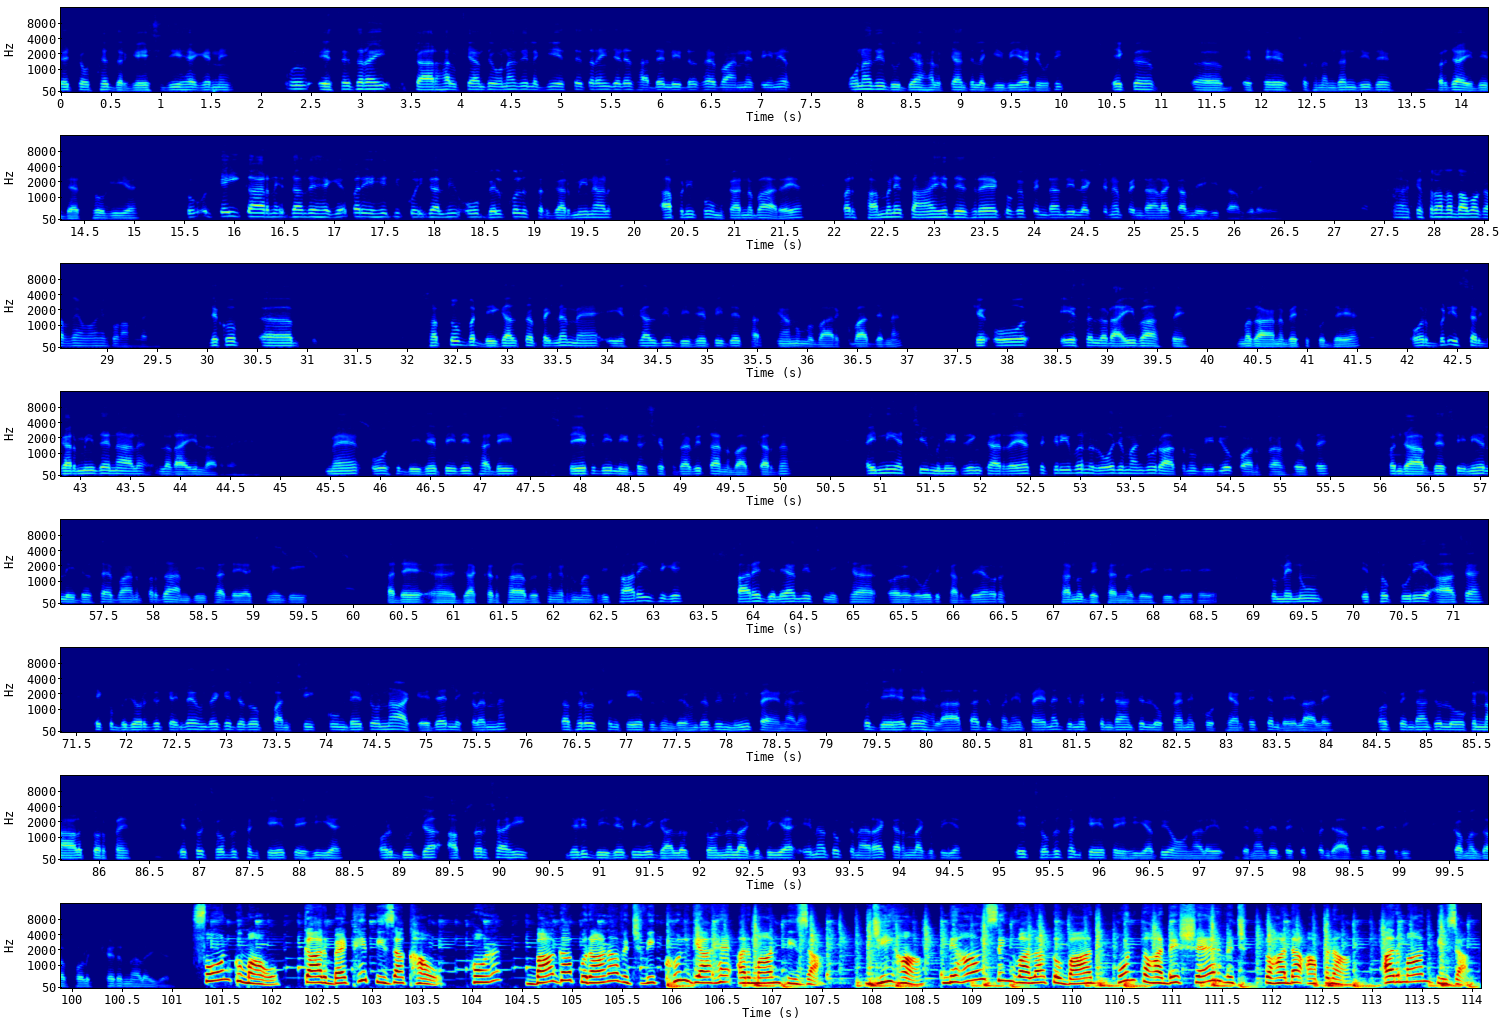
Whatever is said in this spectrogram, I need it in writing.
ਤੇ ਚੌਥੇ ਦਰਗੇਸ਼ ਜੀ ਹੈਗੇ ਨੇ। ਉਹ ਇਸੇ ਤਰ੍ਹਾਂ ਹੀ ਚਾਰ ਹਲਕਿਆਂ ਤੇ ਉਹਨਾਂ ਦੀ ਲੱਗੀ, ਇਸੇ ਤਰ੍ਹਾਂ ਹੀ ਜਿਹੜੇ ਸਾਡੇ ਲੀਡਰ ਸਾਹਿਬਾਨ ਨੇ, ਸੀਨੀਅਰ ਉਹਨਾਂ ਦੀ ਦੂਜਿਆਂ ਹਲਕਿਆਂ 'ਚ ਲੱਗੀ ਵੀ ਹੈ ਡਿਊਟੀ। ਇੱਕ ਇੱਥੇ ਸੁਖਨੰਦਨ ਜੀ ਦੇ ਭਰਜਾਈ ਦੀ ਡੈਥ ਹੋ ਗਈ ਹੈ। ਸੋ ਕਈ ਕਾਰਨ ਇਦਾਂ ਦੇ ਹੈਗੇ ਪਰ ਇਹ ਜੀ ਕੋਈ ਗੱਲ ਨਹੀਂ ਉਹ ਬਿਲਕੁਲ ਸਰਗਰਮੀ ਨਾਲ ਆਪਣੀ ਭੂਮਿਕਾ ਨਿਭਾ ਰਹੇ ਆ। ਪਰ ਸਾਹਮਣੇ ਤਾਂ ਇਹ ਦਿਸ ਰਿਹਾ ਕਿਉਂਕਿ ਪਿੰਡਾਂ ਦੀ ਇਲੈਕਸ਼ਨ ਹੈ ਪਿੰਡਾਂ ਵਾਲਾ ਕੰਮ ਇਹੀ ਸਾਂਭ ਰਹੇ ਆ। ਕਿਸ ਤਰ੍ਹਾਂ ਦਾ ਦਾਅਵਾ ਕਰਦੇ ਆਵਾਂਗੇ ਚੋਣਾਂ ਨੂੰ ਲੈ ਕੇ? ਦੇਖੋ ਸਭ ਤੋਂ ਵੱਡੀ ਗੱਲ ਤਾਂ ਪਹਿਲਾਂ ਮੈਂ ਇਸ ਗੱਲ ਦੀ ਬੀਜੇਪੀ ਦੇ ਸਾਥੀਆਂ ਨੂੰ ਮੁਬਾਰਕਬਾਦ ਦਿੰਦਾ। ਕਿ ਉਹ ਇਸ ਲੜਾਈ ਵਾਸਤੇ ਮੈਦਾਨ ਵਿੱਚ ਕੁੱਦੇ ਆ ਔਰ ਬੜੀ ਸਰਗਰਮੀ ਦੇ ਨਾਲ ਲੜਾਈ ਲੜ ਰਹੇ ਆ। ਮੈਂ ਉਸ ਬੀਜੇਪੀ ਦੀ, ਸਾਡੀ ਸਟੇਟ ਦੀ ਲੀਡਰਸ਼ਿਪ ਦਾ ਵੀ ਧੰਨਵਾਦ ਕਰਦਾ। ਇੰਨੀ ਅੱਛੀ ਮੋਨੀਟਰਿੰਗ ਕਰ ਰਹੇ ਆ। ਤਕਰੀਬਨ ਰੋਜ਼ ਵਾਂਗੂ ਰਾਤ ਨੂੰ ਵੀਡੀਓ ਕਾਨਫਰੰਸ ਦੇ ਉੱਤੇ ਪੰਜਾਬ ਦੇ ਸੀਨੀਅਰ ਲੀਡਰ ਸਾਹਿਬਾਨ ਪ੍ਰਧਾਨ ਜੀ, ਸਾਡੇ ਅਸ਼ਮੀ ਜੀ, ਸਾਡੇ ਜਾਖੜ ਸਾਹਿਬ, ਸੰਗਠਨ ਮੰਤਰੀ ਸਾਰੇ ਹੀ ਸੀਗੇ। ਸਾਰੇ ਜ਼ਿਲ੍ਹਿਆਂ ਦੀ ਸਮੀਖਿਆ ਔਰ ਰੋਜ਼ ਕਰਦੇ ਆ ਔਰ ਸਾਨੂੰ ਦਿਸ਼ਾ ਨਿਰਦੇਸ਼ ਵੀ ਦੇ ਰਹੇ ਸੋ ਮੈਨੂੰ ਇੱਥੋਂ ਪੂਰੀ ਆਸ ਹੈ ਇੱਕ ਬਜ਼ੁਰਗ ਕਹਿੰਦੇ ਹੁੰਦੇ ਕਿ ਜਦੋਂ ਪੰਛੀ ਕੁੰਡੇ ਚੋਂ ਨਹਾ ਕੇ ਜੇ ਨਿਕਲਣ ਨਾ, ਤਾਂ ਫਿਰ ਉਹ ਸੰਕੇਤ ਦਿੰਦੇ ਹੁੰਦੇ ਵੀ ਮੀਂਹ ਪੈਣ ਵਾਲਾ। ਸੋ ਜਿਹੇ ਜਿਹੇ ਹਾਲਾਤ ਅੱਜ ਬਣੇ ਪਏ ਨਾ, ਜਿਵੇਂ ਪਿੰਡਾਂ 'ਚ ਲੋਕਾਂ ਨੇ ਕੋਠਿਆਂ ਤੇ ਝੰਡੇ ਲਾ ਲਏ ਔਰ ਪਿੰਡਾਂ 'ਚੋਂ ਲੋਕ ਨਾਲ ਤੁਰ ਪਏ। ਇੱਥੋਂ ਸ਼ੁਭ ਸੰਕੇਤ ਇਹੀ ਹੈ ਔਰ ਦੂਜਾ ਅਫਸਰਸ਼ਾਹੀ ਜਿਹੜੀ ਬੀਜੇਪੀ ਦੀ ਗੱਲ ਸੁਣਨ ਲੱਗ ਪਈ ਹੈ, ਇਹਨਾਂ ਤੋਂ ਕਿਨਾਰਾ ਕਰਨ ਲੱਗ ਪਈ ਹੈ। ਇਹ ਸ਼ੁਭ ਸੰਕੇਤ ਇਹੀ ਆ ਵੀ ਆਉਣ ਵਾਲੇ ਦਿਨਾਂ ਦੇ ਵਿੱਚ, ਪੰਜਾਬ ਦੇ ਵਿੱਚ ਵੀ ਕਮਲ ਦਾ ਫੁੱਲ ਖਿੜਨ ਵਾਲਾ ਹੀ ਹੈ ਫੋਨ ਘੁਮਾਓ, ਘਰ ਬੈਠੇ ਪੀਜ਼ਾ ਖਾਓ। ਹੁਣ ਬਾਗਾ ਪੁਰਾਣਾ ਵਿੱਚ ਵੀ ਖੁੱਲ ਗਿਆ ਹੈ ਅਰਮਾਨ ਪੀਜ਼ਾ। ਜੀ ਹਾਂ, ਨਿਹਾਲ ਸਿੰਘ ਵਾਲਾ ਤੋਂ ਬਾਅਦ ਹੁਣ ਤੁਹਾਡੇ ਸ਼ਹਿਰ ਵਿੱਚ ਤੁਹਾਡਾ ਆਪਣਾ ਅਰਮਾਨ ਪੀਜ਼ਾ।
